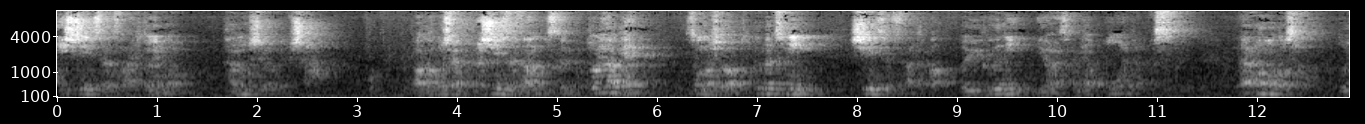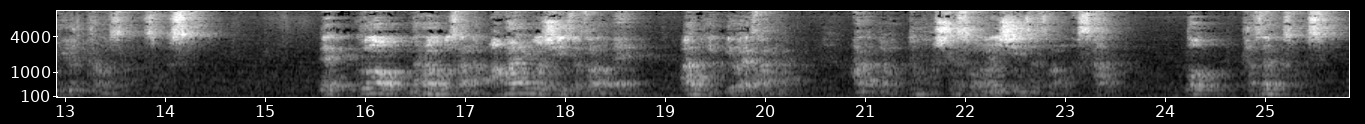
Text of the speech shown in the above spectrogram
に親切な人にも頼むしいわでした。若者は親切なんですけどもとりわけその人は特別に親切な方というふうに岩屋さんには思えたんです。奈良本さんという看護師さんだそうです。でこの奈良本さんがあまりにも親切なのである日岩屋さんがあなたはどうしてそんなに親切なんですか？と尋ねたそうです。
